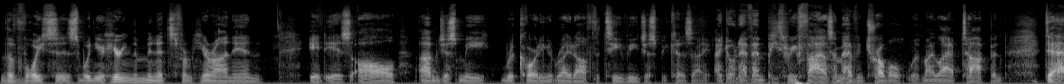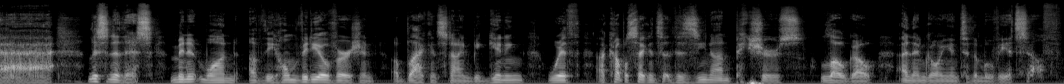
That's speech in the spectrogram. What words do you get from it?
the voices, when you're hearing the minutes from here on in, it is all um, just me recording it right off the TV just because I, I don't have MP3 files. I'm having trouble with my laptop. And da, listen to this minute one of the home video version of Blackenstein, beginning with a couple seconds of the Xenon Pictures logo and then going into the movie itself.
